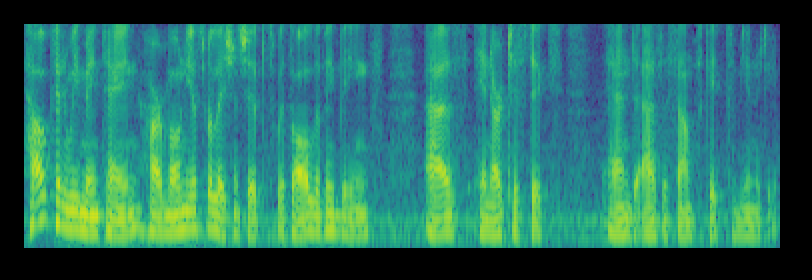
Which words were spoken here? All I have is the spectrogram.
How can we maintain harmonious relationships with all living beings as an artistic and as a soundscape community?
